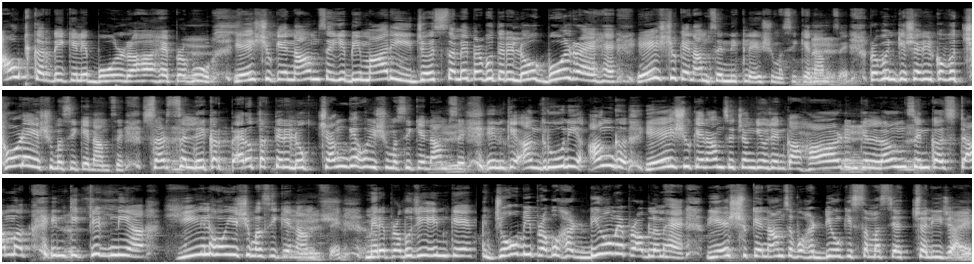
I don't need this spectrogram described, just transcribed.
आउट करने के लिए बोल रहा है प्रभु। यीशु के नाम से ये बीमारी जो इस समय प्रभु तेरे लोग बोल रहे हैं यीशु के नाम से निकले यीशु मसीह के नाम से। प्रभु इनके शरीर को वो छोड़े यीशु मसीह के नाम से। सर से लेकर पैरों तक तेरे लोग चंगे हो यीशु मसीह के नाम से। इनके अंदरूनी अंग यीशु के नाम से चंगे हो जाए। इनका हार्ट इनके लंग्स इनका स्टमक इनकी किडनियाँ हील हो यीशु मसीह के नाम से। मेरे प्रभु जी इनके जो भी प्रभु हड्डियों में प्रॉब्लम है यीशु के नाम से वो हड्डियों की समस्या चली जाए।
